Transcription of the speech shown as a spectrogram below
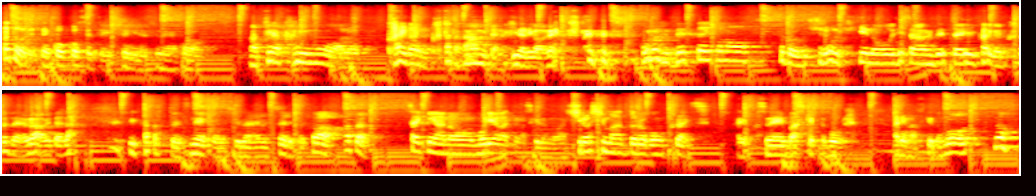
あとはですね高校生と一緒にですねこの明らかにもうあの海外の方だなみたいな左側ね。この絶対このちょっと白いひげのおじさん絶対海外の方だよなみたいな方とですねこの取材をしたりとかあとは最近あの盛り上がってますけども広島ドラゴンフライズありますねバスケットボール。ありますけどもの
